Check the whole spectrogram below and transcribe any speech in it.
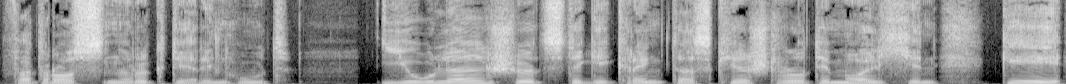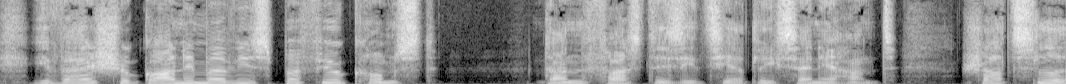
Verdrossen rückte er den Hut. Julal schürzte gekränkt das kirschrote Mäulchen. Geh, ich weiß schon gar nimmer, wie's mir fürkommst. Dann fasste sie zärtlich seine Hand. Schatzl,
